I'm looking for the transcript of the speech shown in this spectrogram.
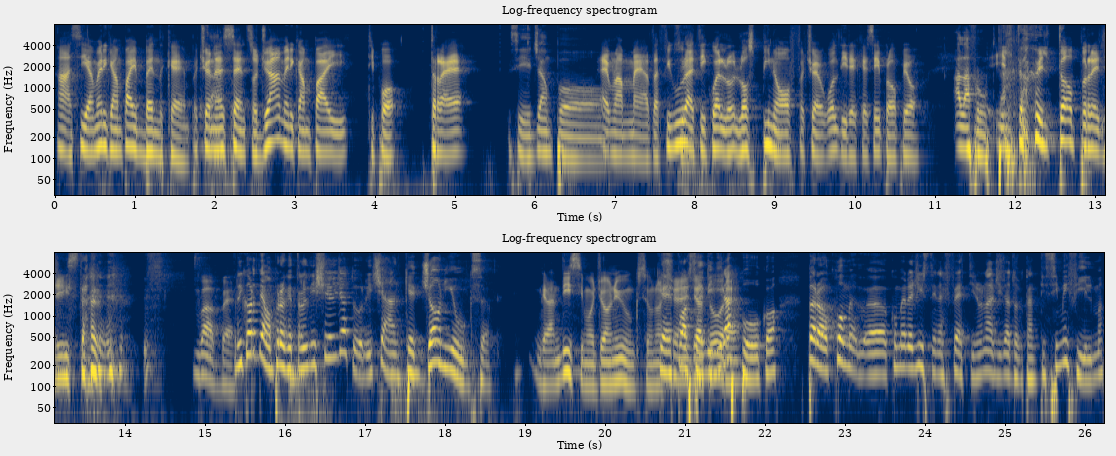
Ah, sì, American Pie Bandcamp. Cioè, nel Esatto. senso, già American Pie tipo 3 sì, già un po'... è una merda. Figurati quello, lo spin-off, cioè vuol dire che sei proprio Alla frutta. il, to- il top regista. Vabbè. Ricordiamo però che tra gli sceneggiatori c'è anche John Hughes, Grandissimo John Hughes, uno che forse vi dirà poco, Però come, eh, come regista in effetti non ha girato tantissimi film,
